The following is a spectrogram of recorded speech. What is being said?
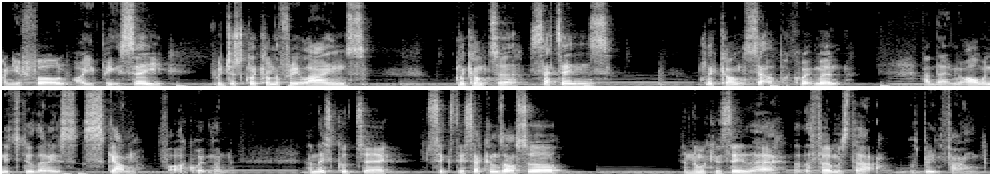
on your phone or your PC. If we just click on the three lines, click onto settings, click on set up equipment, and then all we need to do then is scan for equipment. And this could take 60 seconds or so. And then we can see there that the thermostat has been found.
